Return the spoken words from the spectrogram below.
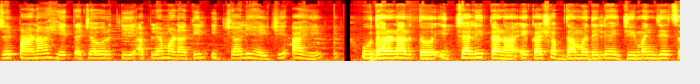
जे पान आहे त्याच्यावरती आपल्या मनातील इच्छा लिहायची आहे. उदाहरणार्थ इच्छा लिहिताना एका शब्दामध्ये लिहायची. म्हणजेच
